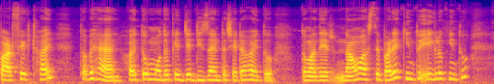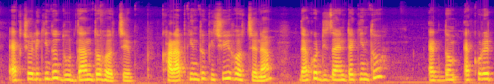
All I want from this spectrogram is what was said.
পারফেক্ট হয়। তবে হ্যাঁ হয়তো মোদকের যে ডিজাইনটা সেটা হয়তো তোমাদের নাও আসতে পারে। কিন্তু এগুলো কিন্তু অ্যাকচুয়ালি কিন্তু দুর্দান্ত হচ্ছে। খারাপ কিন্তু কিছুই হচ্ছে না। দেখো, ডিজাইনটা কিন্তু একদম অ্যাকুরেট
